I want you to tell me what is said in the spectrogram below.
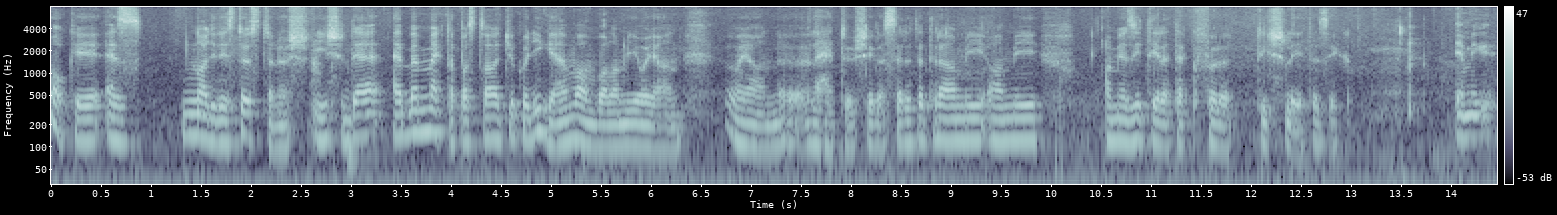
Oké, okay, ez nagy részt ösztönös is, de ebben megtapasztalhatjuk, hogy igen, van valami olyan, olyan lehetőség a szeretetre, ami, ami, ami az ítéletek fölött is létezik. Én még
